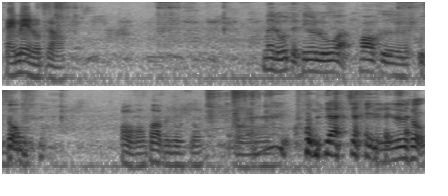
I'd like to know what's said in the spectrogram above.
ใครแม่หนวดเขาไม่รู้แต่ที่รู้อะ พ่อคืออุศมอ๋อของพ่อเป็นอุศบอ๋อกูไม่น่าใช่เลยแล้วอุศบ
